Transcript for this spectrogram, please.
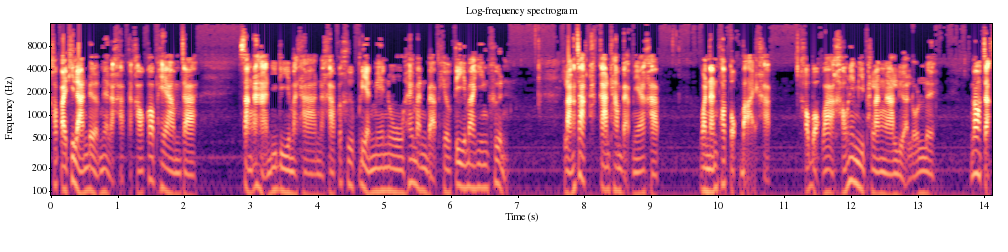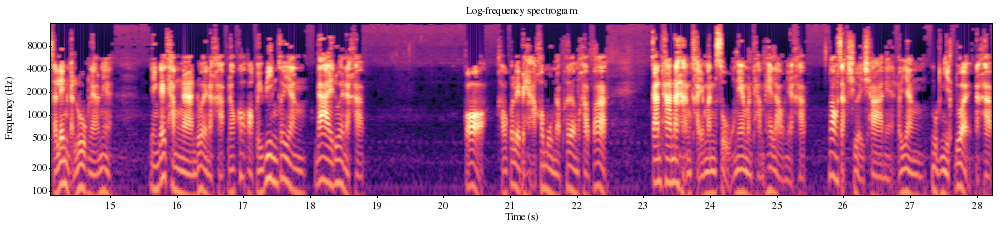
เขาไปที่ร้านเดิมเนี่ยแหละครับ แต่เขาก็พยายามจะสั่งอาหารดีๆมาทานนะครับ ก็คือเปลี่ยนเมนูให้มันแบบเฮลตี้มากยิ่งขึ้น หลังจากการทำแบบนี้ครับ วันนั้นพอตกบ่ายครับ เขาบอกว่าเขาเนี่ยมีพลังงานเหลือล้นเลย นอกจากจะเล่นกับลูกแล้วเนี่ย ยังได้ทำงานด้วยนะครับ แล้วก็ออกไปวิ่งก็ยังได้ด้วยนะครับ ก็เขาก็เลยไปหาข้อมูลมาเพิ่มครับว่า การทานอาหารไขมันสูงเนี่ยมันทำให้เราเนี่ยครับนอกจากเฉื่อยชาเนี่ยเรายังหงุดหงิดด้วยนะครับ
